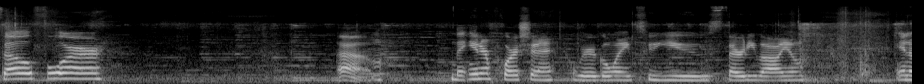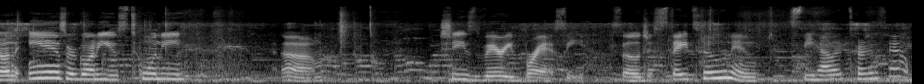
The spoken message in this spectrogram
So for um, the inner portion, we're going to use 30 volume. And on the ends, we're going to use 20. Um, she's very brassy. So just stay tuned and see how it turns out.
